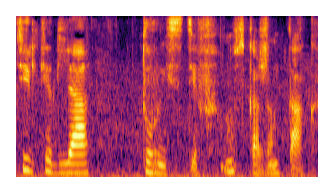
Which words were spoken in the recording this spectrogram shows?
тільки для туристів, ну скажімо так.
